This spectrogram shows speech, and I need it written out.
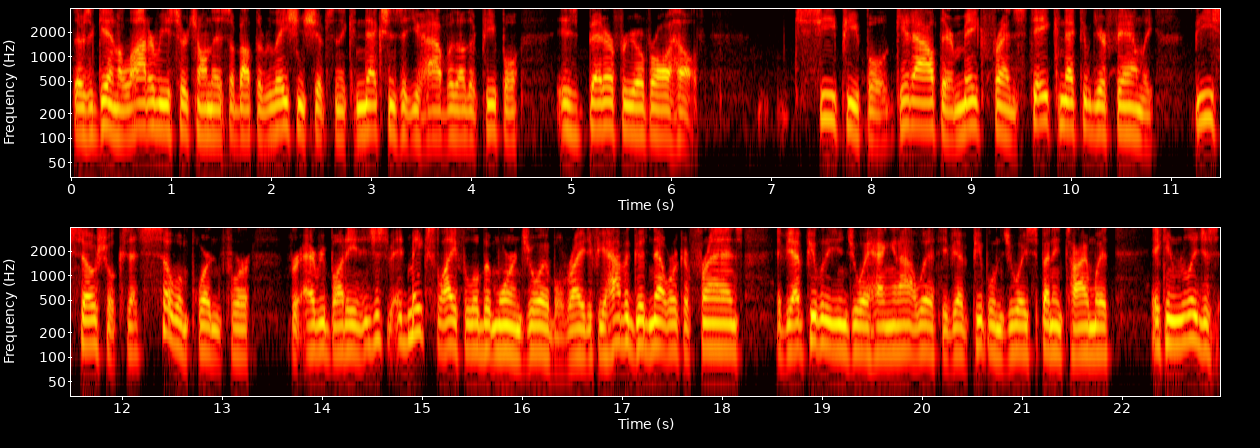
There's again a lot of research on this about the relationships and the connections that you have with other people is better for your overall health. See people, get out there, make friends, stay connected with your family be social because that's so important for for everybody and it just it makes life a little bit more enjoyable right? If you have a good network of friends if you have people that you enjoy hanging out with if you have people enjoy spending time with it can really just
